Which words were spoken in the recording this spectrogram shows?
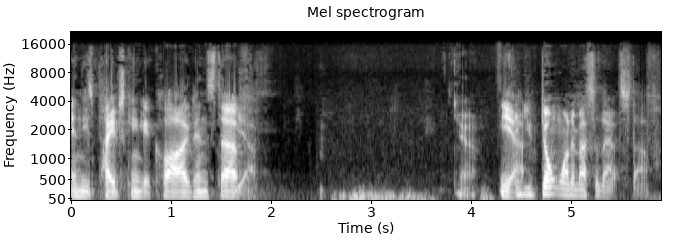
and these pipes can get clogged and stuff. Yeah. Yeah, yeah. and you don't want to mess with that stuff.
